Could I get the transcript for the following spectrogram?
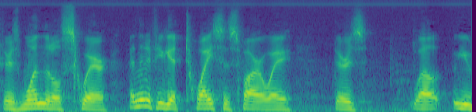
there's one little square, and then if you get twice as far away, there's well, you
